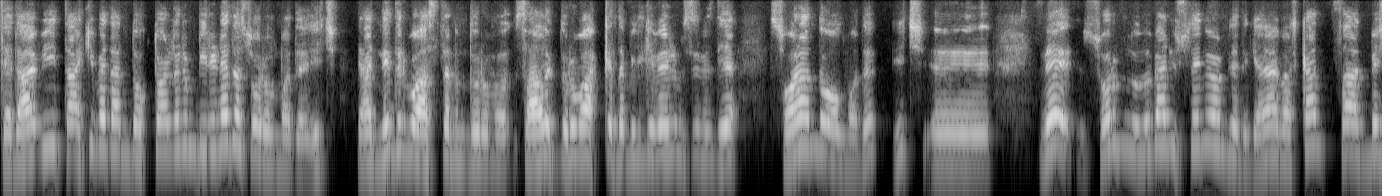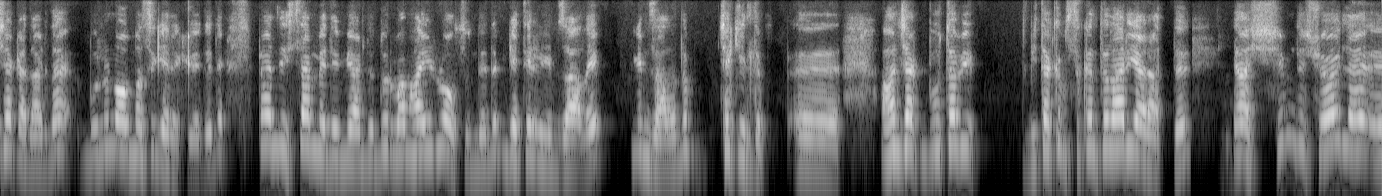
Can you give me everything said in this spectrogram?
tedaviyi takip eden doktorların birine de sorulmadı hiç. Yani nedir bu hastanın durumu, sağlık durumu hakkında bilgi verir misiniz diye soran da olmadı hiç. Ee, ve sorumluluğu ben üstleniyorum dedi genel başkan. Saat 5'e kadar da bunun olması gerekiyor dedi. Ben de istenmediğim yerde durmam hayırlı olsun dedim. Getirir imzalayıp imzaladım, çekildim. Ee, ancak bu tabii bir takım sıkıntılar yarattı. Ya şimdi şöyle e,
